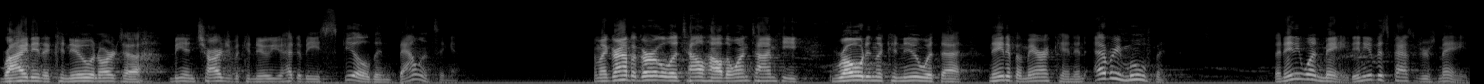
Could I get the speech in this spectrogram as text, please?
ride in a canoe, in order to be in charge of a canoe, you had to be skilled in balancing it. And my grandpa Gurgle would tell how the one time he rode in the canoe with that Native American, and every movement that anyone made, any of his passengers made,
